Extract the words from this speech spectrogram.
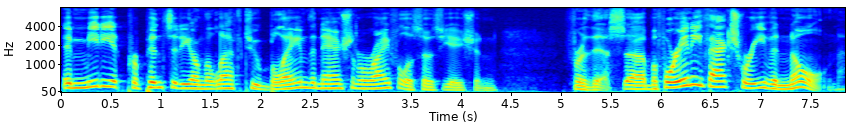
immediate propensity on the left to blame the National Rifle Association for this uh, before any facts were even known.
